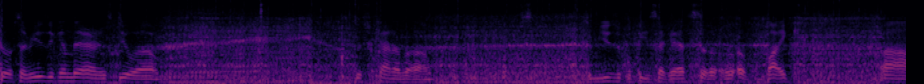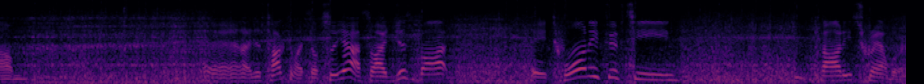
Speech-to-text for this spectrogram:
throw some music in there, and just do a just kind of a, a musical piece, I guess, of, of bike. Um, just talked to myself. So yeah, so I just bought a 2015 Ducati Scrambler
